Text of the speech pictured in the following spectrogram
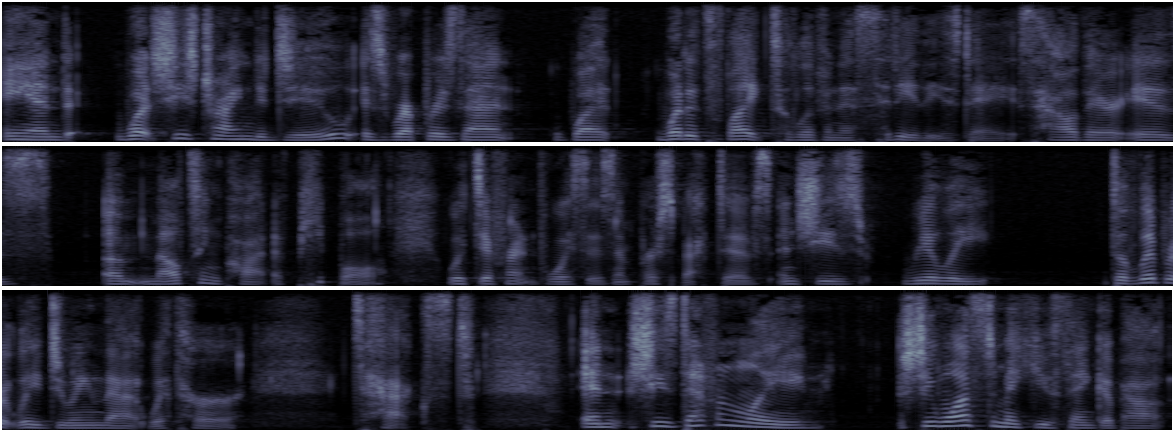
And what she's trying to do is represent what what it's like to live in a city these days, how there is a melting pot of people with different voices and perspectives and she's really deliberately doing that with her text. And she's definitely she wants to make you think about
